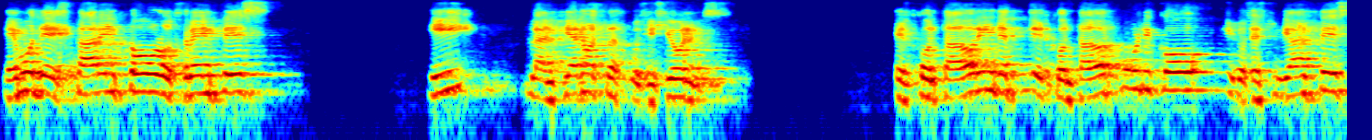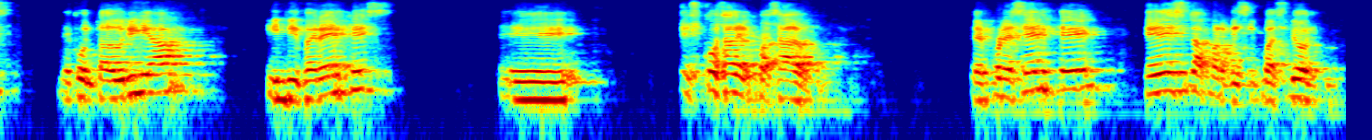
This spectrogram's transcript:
Hemos de estar en todos los frentes y plantear nuestras posiciones. El contador, el contador público y los estudiantes de contaduría indiferentes eh, es cosa del pasado. El presente es la participación.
